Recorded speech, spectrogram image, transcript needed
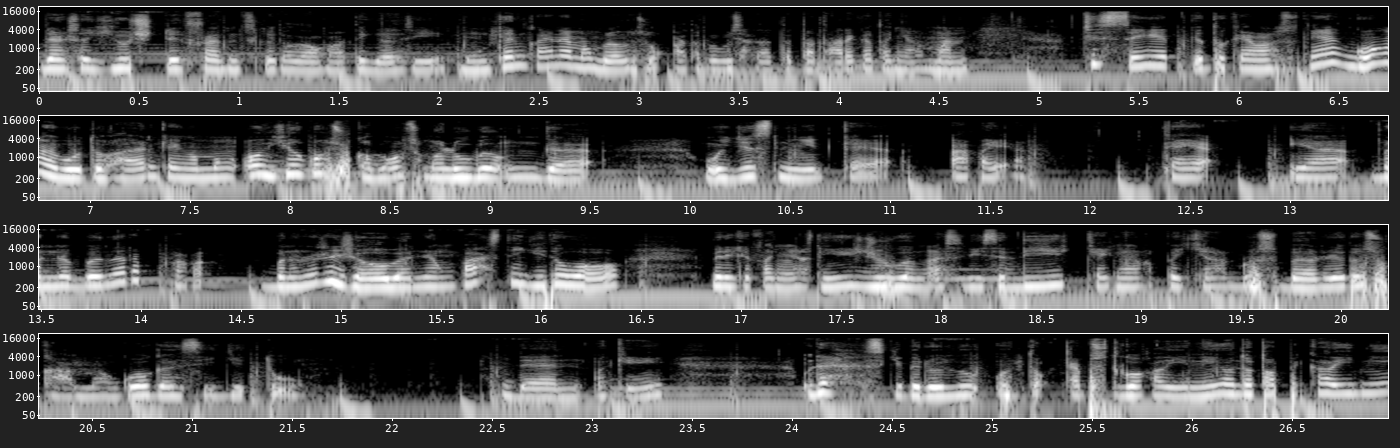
there's a huge difference gitu loh ngerti gak sih? Mungkin kalian emang belum suka tapi bisa tertarik atau nyaman. Just say it gitu kayak maksudnya gue nggak butuh kalian kayak ngomong oh iya gue suka banget sama lu. Bang enggak. We just need kayak apa ya kayak ya bener-bener bener-bener jawaban yang pasti gitu loh. Biar kita nggak sendiri juga nggak sedih-sedih kayak nggak kepikiran terus sebenarnya tuh suka sama gue gak sih? gitu. Dan oke okay, udah segitu dulu untuk episode gue kali ini. Untuk topik kali ini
